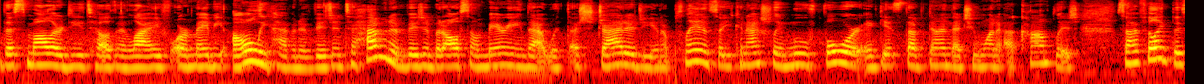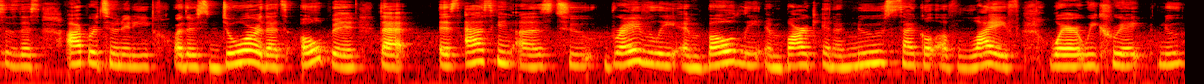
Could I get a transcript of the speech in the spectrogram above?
the smaller details in life or maybe only having a vision to having a vision, but also marrying that with a strategy and a plan so you can actually move forward and get stuff done that you want to accomplish. So I feel like this is this opportunity or this door that's open that is asking us to bravely and boldly embark in a new cycle of life where we create new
